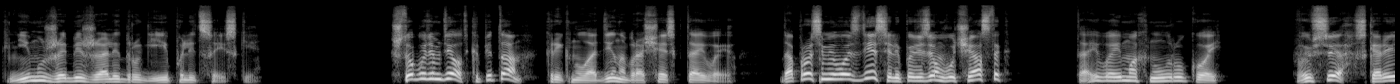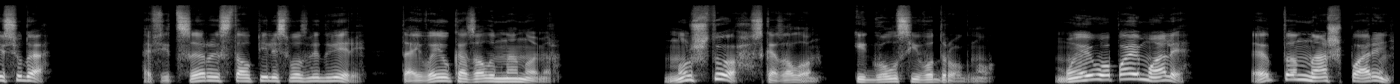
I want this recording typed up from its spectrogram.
К ним уже бежали другие полицейские. «Что будем делать, капитан?» — крикнул один, обращаясь к Тайвею. Допросим его здесь или повезем в участок?» Тайвей махнул рукой. «Вы все, скорее сюда!» Офицеры столпились возле двери. Тайвей указал им на номер. «Ну что?» — сказал он, и голос его дрогнул. «Мы его поймали. Это наш парень».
